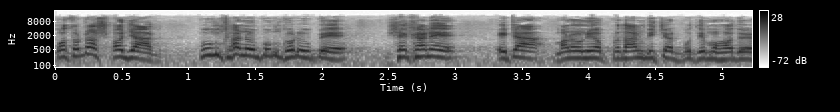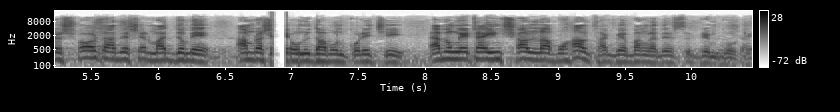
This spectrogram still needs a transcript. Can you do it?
কতটা সজাগ পুঙ্খানুপুঙ্খ রূপে সেখানে এটা মাননীয় প্রধান বিচারপতি মহোদয়ের শর্ট আদেশের মাধ্যমে আমরা সেটা অনুধাবন করেছি এবং এটা ইনশাল্লাহ বহাল থাকবে বাংলাদেশ সুপ্রিম কোর্টে।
